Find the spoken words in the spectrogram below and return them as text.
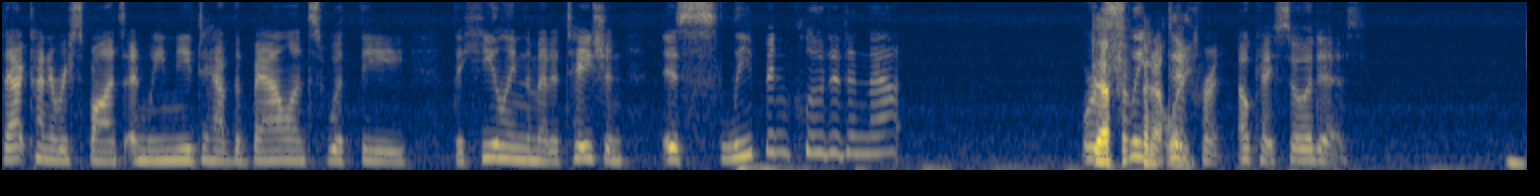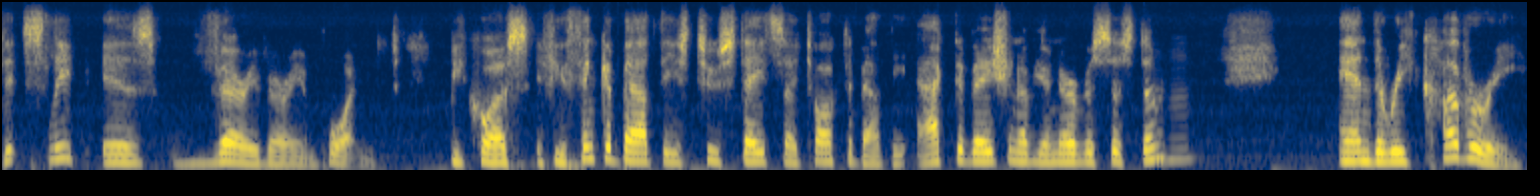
that kind of response and we need to have the balance with the the healing the meditation is sleep included in that or is sleep different okay so it is sleep is very, very important because if you think about these two states I talked about, the activation of your nervous system mm-hmm. and the recovery,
